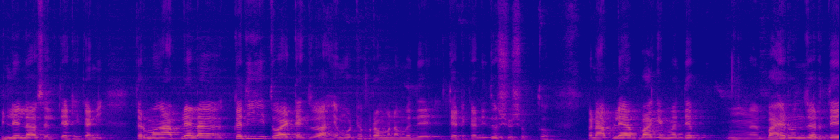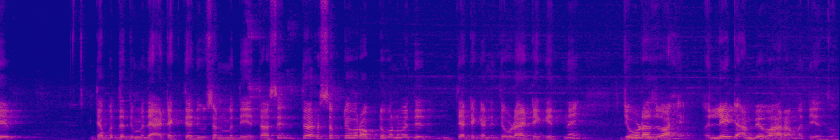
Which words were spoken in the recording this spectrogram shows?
भिनलेला असेल त्या ठिकाणी तर मग आपल्याला कधीही तो अटॅक जो आहे मोठ्या प्रमाणामध्ये त्या ठिकाणी दिसू शकतो. पण आपल्या बागेमध्ये बाहेरून जर ते त्या पद्धतीमध्ये अटॅक त्या दिवसांमध्ये येत असेल तर सप्टेंबर ऑक्टोबरमध्ये त्या ठिकाणी तेवढा अटॅक येत नाही. जेवढा जो आहे लेट आंबेबहारामध्ये येतो.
